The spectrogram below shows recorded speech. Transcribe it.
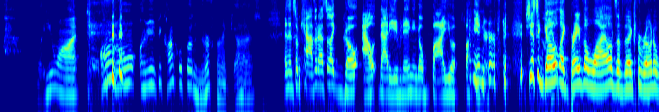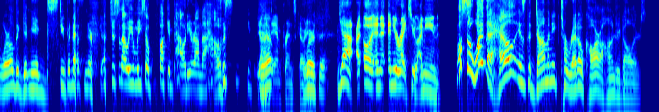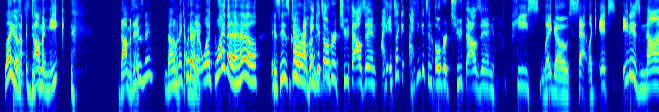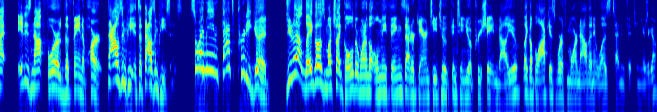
"What do you want?" oh no, I mean, it'd be kind of cool to put a Nerf gun, I guess. And then so Catherine has to like go out that evening and go buy you a me a fucking Nerf. Gun. Just to go like brave the wilds of the Corona world to get me a stupid ass Nerf gun. just so that we can be so fucking pouty around the house. You Yep. goddamn Prince Cody. Worth it. yeah. I, oh, and and you're right too. I mean, Also, why the hell is the Dominique Toretto car a hundred dollars? Legos. Do- Dominique, Dominic. his name? Dominic, Dominic. whatever. Like, why the hell is his Dude, car? I think it's over two thousand. It's like I think it's an over two thousand piece Lego set. Like it's it is not it is not for the faint of heart. Thousand piece. It's a thousand pieces. So I mean that's pretty good. Do you know that Legos, much like gold, are one of the only things that are guaranteed to continue to appreciate in value? Like a block is worth more now than it was 10 and 15 years ago.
